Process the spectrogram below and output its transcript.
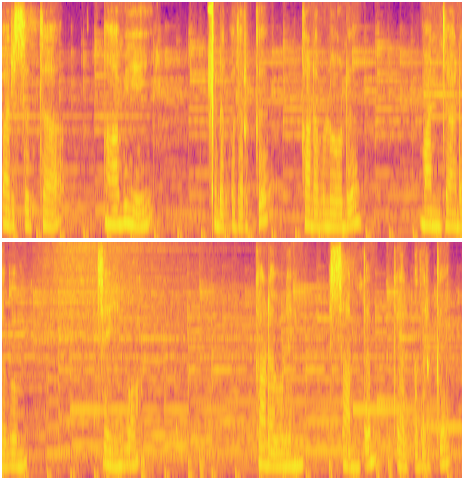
பரிசுத்த ஆவியை கிடப்பதற்கு கடவுளோடு மன்றாடவும் செய்வோம். கடவுளின் சப்தம் கேட்பதற்கு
